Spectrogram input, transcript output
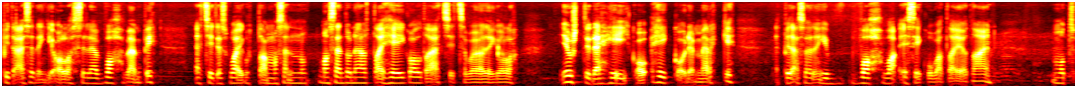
pitäisi jotenkin olla sille vahvempi. Että sitten jos vaikuttaa masentuneelta tai heikolta, että sitten se voi jotenkin olla – just heiko, heikkouden merkki, että pitäisi olla jotenkin vahva esikuva tai jotain. Mutta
